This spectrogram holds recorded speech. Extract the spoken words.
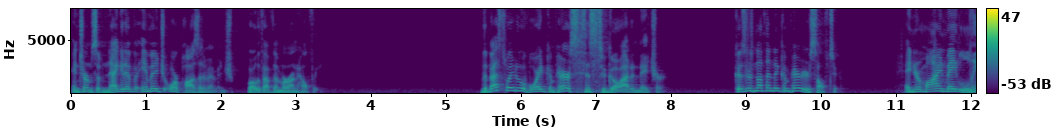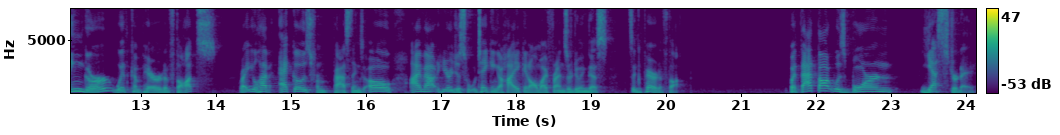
in terms of negative image or positive image, both of them are unhealthy. The best way to avoid comparison is to go out in nature because there's nothing to compare yourself to. And your mind may linger with comparative thoughts right? You'll have echoes from past things. Oh, I'm out here just taking a hike and all my friends are doing this. It's a comparative thought. But that thought was born yesterday.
